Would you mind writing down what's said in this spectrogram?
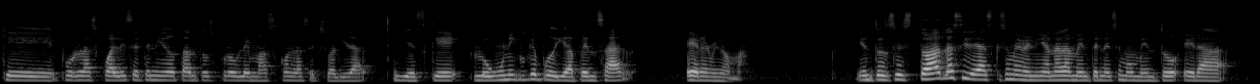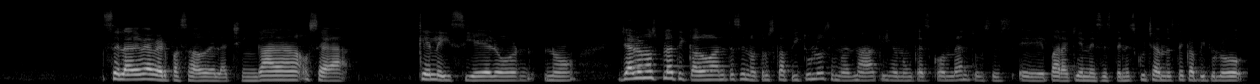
que por las cuales he tenido tantos problemas con la sexualidad y es que lo único que podía pensar era en mi mamá. Y entonces todas las ideas que se me venían a la mente en ese momento era, se la debe haber pasado de la chingada, o sea, ¿qué le hicieron? ¿No? Ya lo hemos platicado antes en otros capítulos y no es nada que yo nunca esconda, entonces eh, para quienes estén escuchando este capítulo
